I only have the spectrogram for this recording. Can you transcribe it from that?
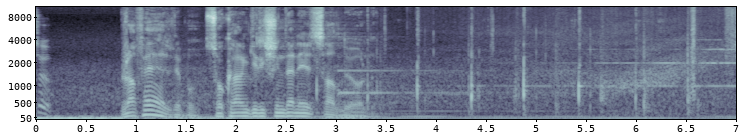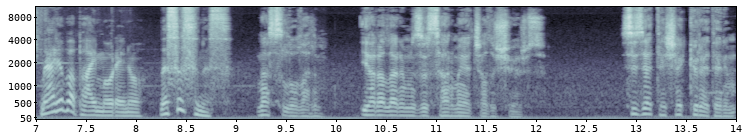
Karasu. Rafael'di bu. Sokağın girişinden el sallıyordu. Merhaba Bay Moreno. Nasılsınız? Nasıl olalım? Yaralarımızı sarmaya çalışıyoruz. Size teşekkür ederim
